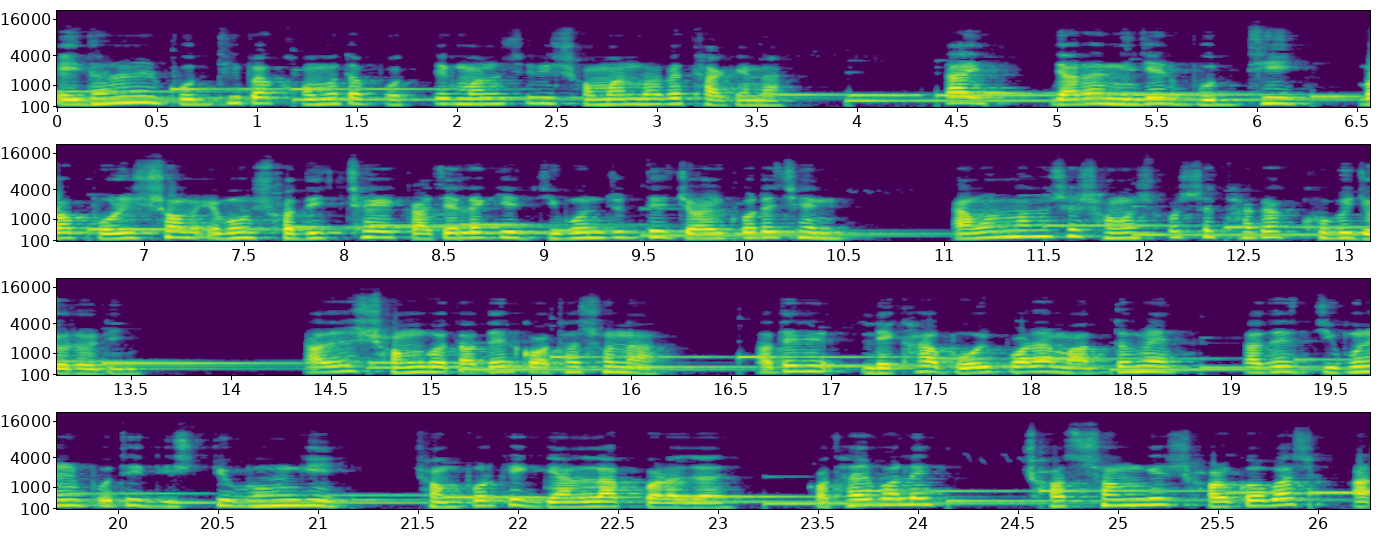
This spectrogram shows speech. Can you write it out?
এই ধরনের বুদ্ধি বা ক্ষমতা প্রত্যেক মানুষেরই সমানভাবে থাকে না। তাই যারা নিজের বুদ্ধি বা পরিশ্রম এবং সদিচ্ছাকে কাজে লাগিয়ে জীবনযুদ্ধে জয় করেছেন, এমন মানুষের সংস্পর্শে থাকা খুবই জরুরি। তাদের সঙ্গ, তাদের কথা শোনা, তাদের লেখা বই পড়ার মাধ্যমে তাদের জীবনের প্রতি দৃষ্টিভঙ্গি সম্পর্কে জ্ঞান লাভ করা যায়। কথায় বলে সৎসঙ্গে স্বর্গবাস আর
